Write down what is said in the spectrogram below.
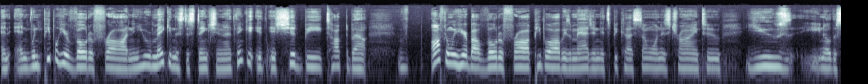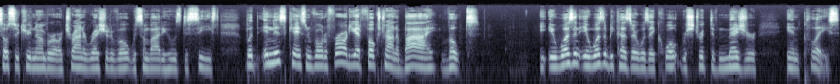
And, and when people hear voter fraud, and you were making this distinction, I think it, it should be talked about often we hear about voter fraud. People always imagine it's because someone is trying to use you know the social security number or trying to register to vote with somebody who's deceased. But in this case in voter fraud you had folks trying to buy votes. It wasn't it wasn't because there was a quote restrictive measure in place.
